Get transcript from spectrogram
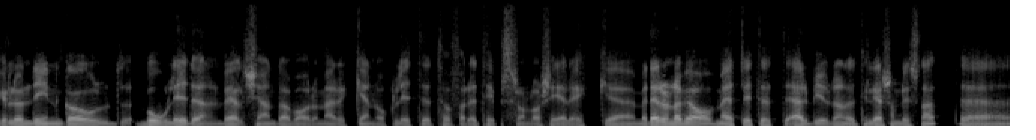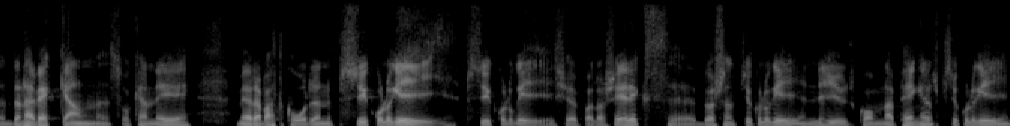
Lundin Gold, Boliden, välkända varumärken och lite tuffare tips från Lars-Erik. Eh, men det rundar vi av med ett litet erbjudande till er som lyssnat. Eh, den här veckan så kan ni med rabattkoden psykologi, psykologi köpa Lars-Eriks eh, Börsens psykologi, nyutkomna Pengars psykologi,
